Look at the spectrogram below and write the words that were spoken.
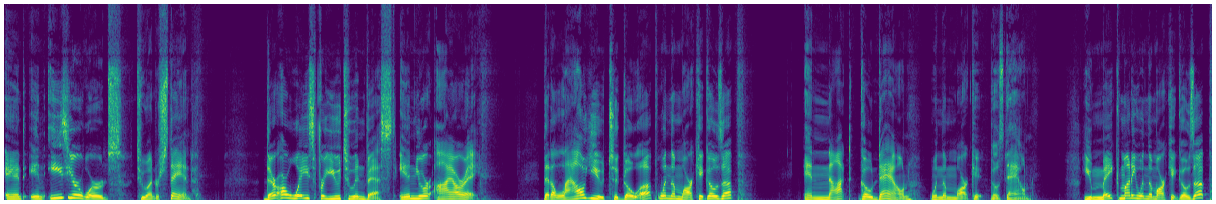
and in easier words to understand. There are ways for you to invest in your IRA that allow you to go up when the market goes up and not go down when the market goes down. You make money when the market goes up,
